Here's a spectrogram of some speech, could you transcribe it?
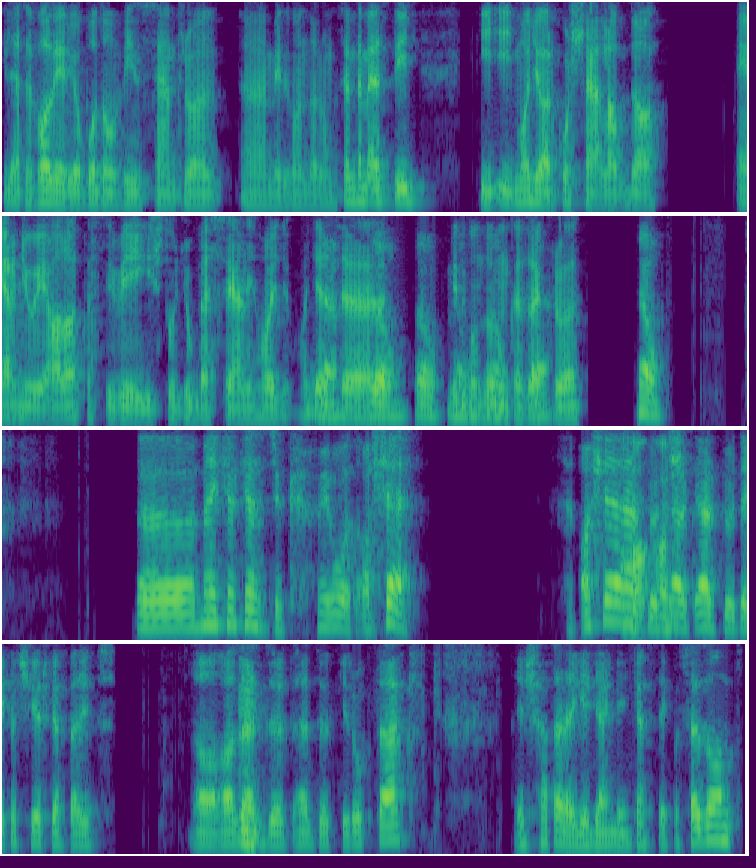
illetve Valério Bodon Vincentről mit gondolunk. Szerintem ezt így, így, így magyar kosárlabda ernyője alatt, ezt így végig is tudjuk beszélni, hogy, hogy ez, Ja, jó, jó, mit jó, gondolunk jó, ezekről. Jó. jó. Ö, melyikkel kezdjük? Mi volt? A se? A se Aha, elküld, a se. el, elküldték a csirkefelit. A, az Hmm. edzőt, edzőt kirúgták, és hát eléggé gyengén kezdték a szezont.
